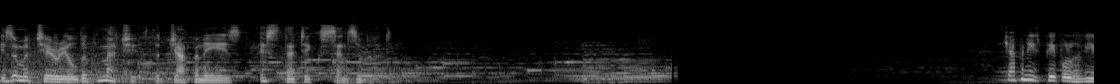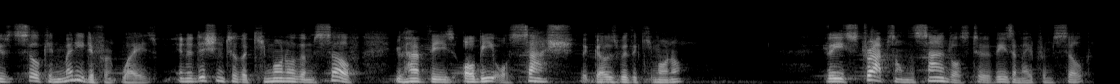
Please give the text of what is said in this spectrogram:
is a material that matches the Japanese aesthetic sensibility. Japanese people have used silk in many different ways. In addition to the kimono themselves, you have these obi or sash that goes with the kimono. The straps on the sandals too, these are made from silk.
